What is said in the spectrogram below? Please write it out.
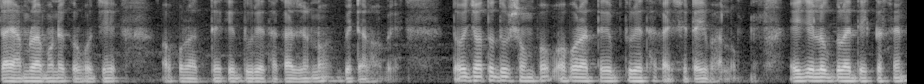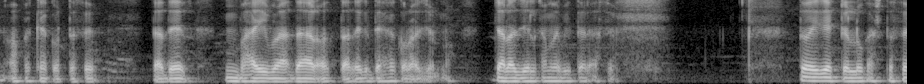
তাই আমরা মনে করব যে অপরাধ থেকে দূরে থাকার জন্য বেটার হবে। তবে যত দূর সম্ভব অপরাধ থেকে দূরে থাকায় সেটাই ভালো। এই যে লোকগুলা দেখতেছেন, অপেক্ষা করতেছে তাদের ভাই ব্রাদার তাদেরকে দেখা করার জন্য, যারা জেলখানার ভিতরে আছে। তো এই যে একটা লোক আসতেছে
